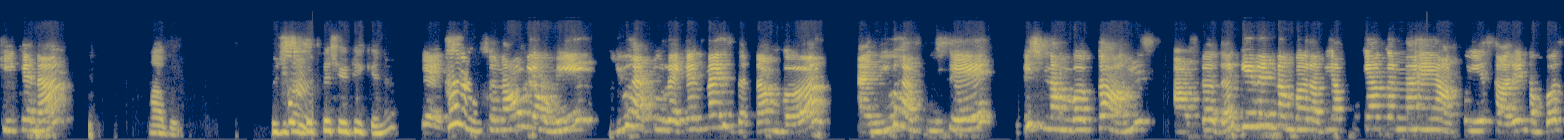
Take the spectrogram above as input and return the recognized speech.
ठीक है ना? हाँ बोल तुझी तबीयत आहे ठीक आहे ना Yes. So now, Naomi, you have to recognize the number and you have to say which number comes after the given number. अभी आपको क्या करना है? आपको ये सारे numbers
